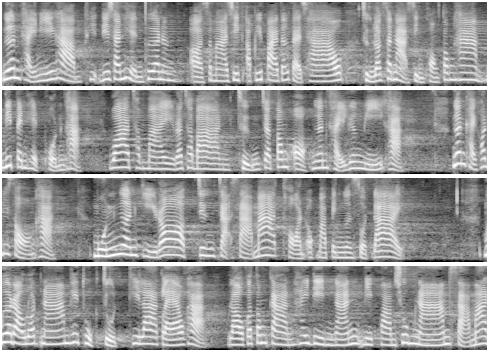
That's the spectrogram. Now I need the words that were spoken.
เงื่อนไขนี้ค่ะดิฉันเห็นเพื่อนออสมาชิกอภิปรายตั้งแต่เช้า ถึงลักษณะสิ่งของต้องห้าม นี่เป็นเหตุผลค่ะ ว่าทำไมรัฐบาลถึงจะต้องออกเงื่อนไขเรื่องนี้ค่ะ เงื่อนไขข้อที่สองค่ะ หมุนเงินกี่รอบจึงจะสามารถถอนออกมาเป็นเงินสดได้ เมื่อเราลดน้ำให้ถูกจุดที่ลากแล้วค่ะเราก็ต้องการให้ดินนั้นมีความชุ่มน้ำสามารถ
